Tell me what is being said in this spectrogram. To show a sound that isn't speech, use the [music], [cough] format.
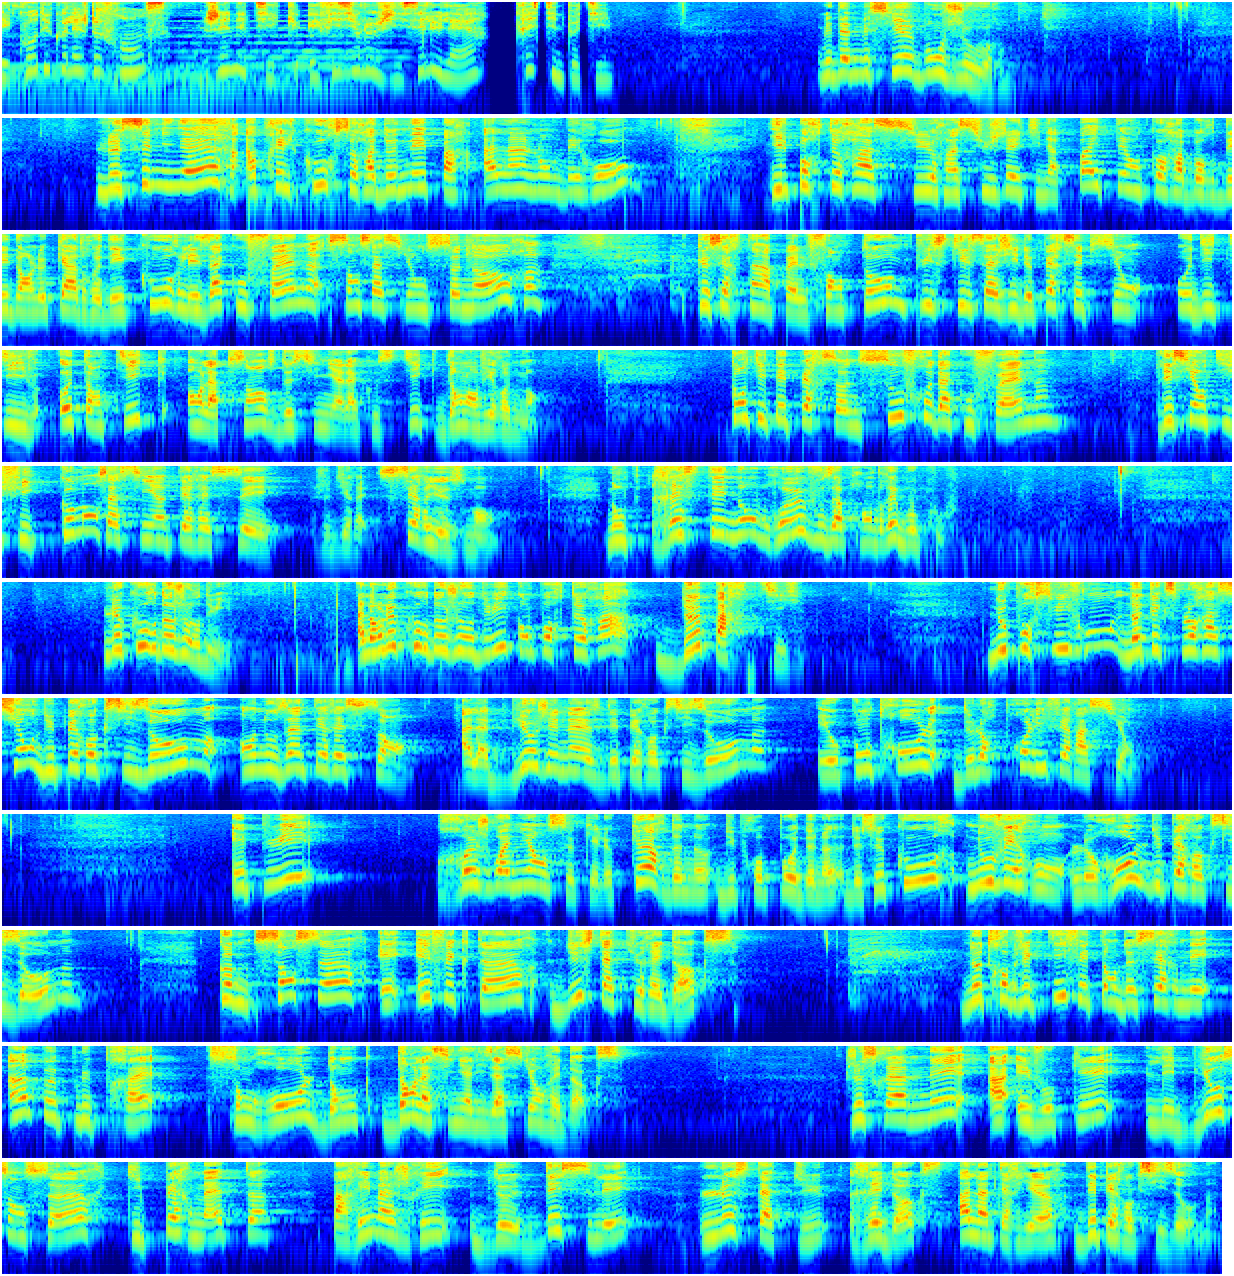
Les cours du Collège de France, génétique et physiologie cellulaire, Christine Petit. Mesdames, Messieurs, bonjour. Le séminaire, après le cours, sera donné par Alain Londero. Il portera sur un sujet qui n'a pas été encore abordé dans le cadre des cours, les acouphènes, sensations sonores, que certains appellent fantômes, puisqu'il s'agit de perceptions auditives authentiques en l'absence de signal acoustique dans l'environnement. Quantité de personnes souffrent d'acouphènes. Les scientifiques commencent à s'y intéresser je dirais, sérieusement. Donc restez nombreux, vous apprendrez beaucoup. Le cours d'aujourd'hui. Alors le cours d'aujourd'hui comportera deux parties. Nous poursuivrons notre exploration du peroxysome en nous intéressant à la biogénèse des peroxysomes et au contrôle de leur prolifération. Et puis, Rejoignant ce qui est le cœur du propos de, ce cours, nous verrons le rôle du peroxysome comme censeur et effecteur du statut redox, notre objectif étant de cerner un peu plus près son rôle donc dans la signalisation redox. Je serai amené à évoquer les biosenseurs qui permettent par imagerie de déceler le statut redox à l'intérieur des peroxysomes.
